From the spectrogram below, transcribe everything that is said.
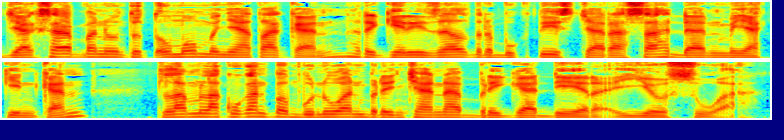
Jaksa penuntut umum menyatakan Riki Rizal terbukti secara sah dan meyakinkan telah melakukan pembunuhan berencana Brigadir Yosua.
